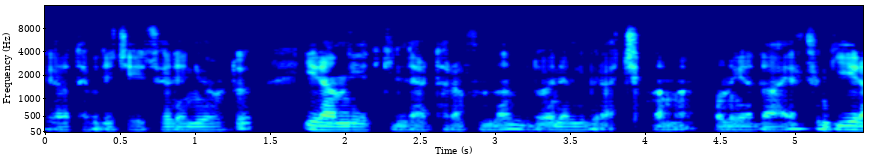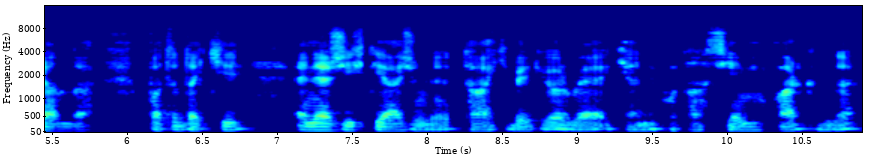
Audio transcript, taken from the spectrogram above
yaratabileceği söyleniyordu. İranlı yetkililer tarafından. Bu da önemli bir açıklama konuya dair. Çünkü İran'da batıdaki enerji ihtiyacını takip ediyor ve kendi potansiyelinin farkında.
